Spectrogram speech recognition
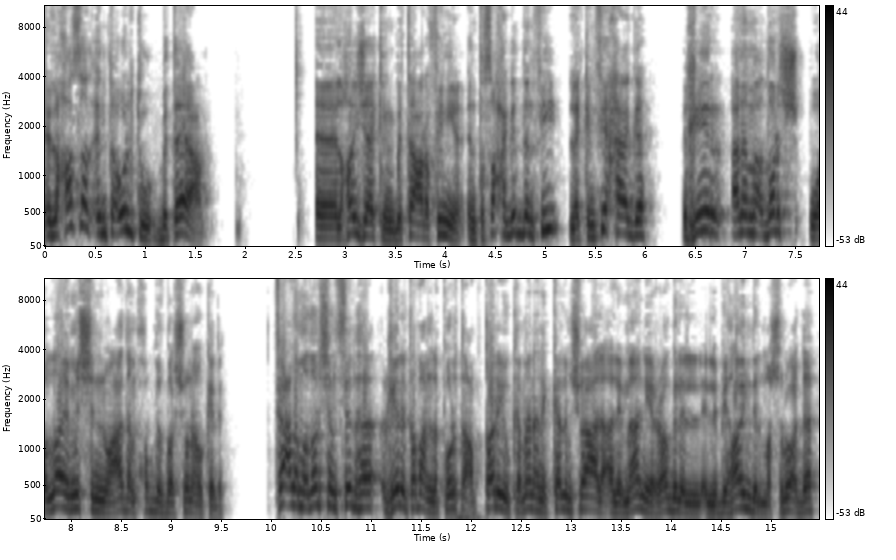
اللي حصل أنت قلته بتاع آه، ال hijacking بتاع رافينيا أنت صح جدا فيه لكن في حاجة غير أنا ما أقدرش والله مش إنه عدم حب في برشلونة أو كده. فعلا ما أقدرش أنسبها غير طبعا لابورتا عبقري وكمان هنتكلم شوية على الماني الراجل اللي behind المشروع ده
